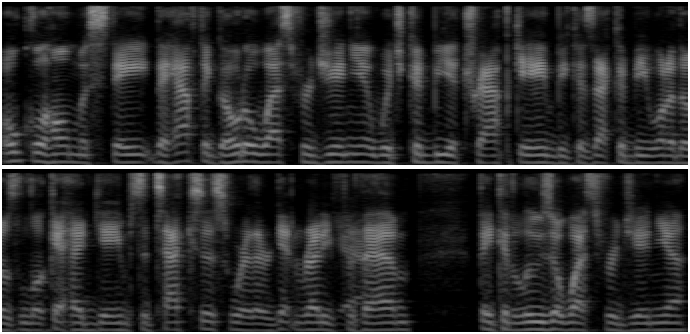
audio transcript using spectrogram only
Oklahoma State. They have to go to West Virginia, which could be a trap game because that could be one of those look ahead games to Texas where they're getting ready yeah. for them. They could lose at West Virginia.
